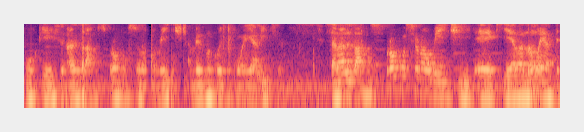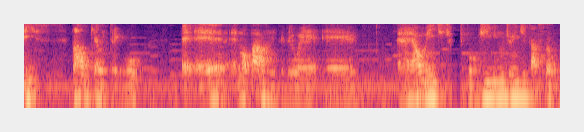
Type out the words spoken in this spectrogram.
porque se analisarmos proporcionalmente, a mesma coisa com a Yalitza, se analisarmos proporcionalmente é, que ela não é atriz para o que ela entregou, é, é, é notável, entendeu? É, é, é realmente tipo, digno de uma indicação.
